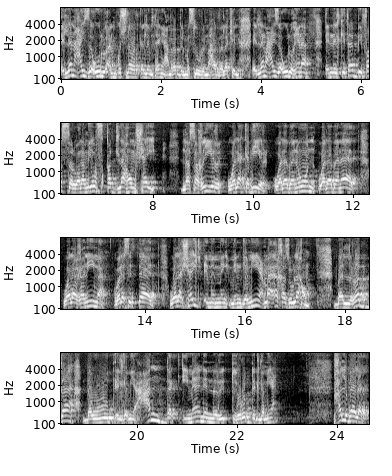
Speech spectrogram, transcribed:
اللي أنا عايز أقوله أنا ما كنتش ناوي أتكلم تاني عن رد المسلوب النهارده لكن اللي أنا عايز أقوله هنا إن الكتاب بيفسر ولم يفقد لهم شيء. لا صغير ولا كبير ولا بنون ولا بنات ولا غنيمة ولا ستات ولا شيء من من جميع ما أخذوا لهم. بل رد داوود الجميع. عندك إيمان إن ترد الجميع؟ خلي بالك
